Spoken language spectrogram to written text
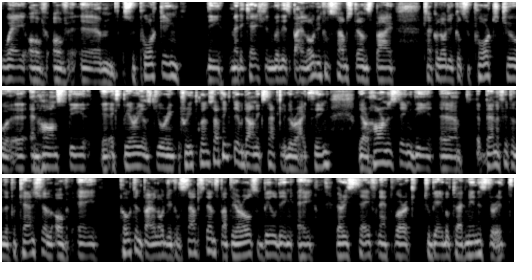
way of, of um, supporting the medication with this biological substance by psychological support to uh, enhance the experience during treatment. So I think they've done exactly the right thing. They are harnessing the uh, benefit and the potential of a potent biological substance, but they are also building a very safe network to be able to administer it.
